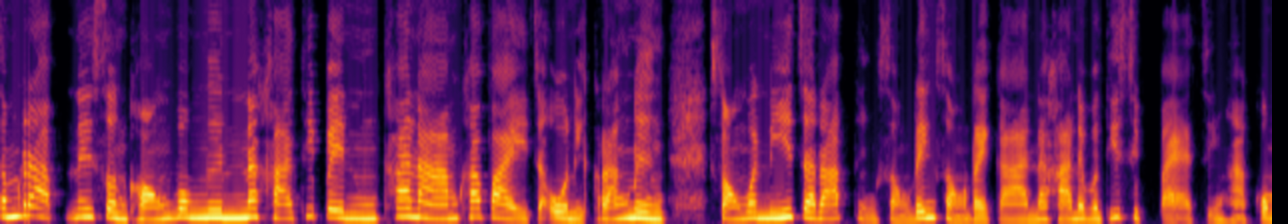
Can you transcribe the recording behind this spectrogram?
สำหรับในส่วนของวงเงินนะคะที่เป็นค่าน้ำค่าไฟจะโอนอีกครั้งหนึ่ง2 วันนี้จะรับถึง 2 เด้ง 2 รายการนะคะ ในวันที่ 18 สิงหาคม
